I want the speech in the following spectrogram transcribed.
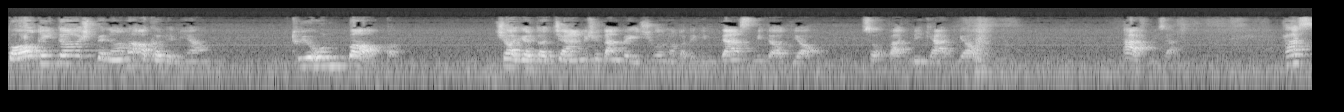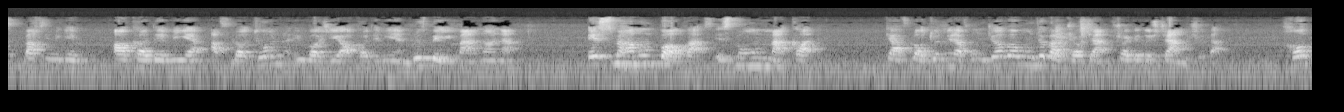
باقی داشت به نام آکادمیا. توی اون باغ شاگردا جمع شدن به ایشون حالا بگیم درس می‌داد یا صحبت می‌کرد یا حرف می‌زد. پس وقتی میگیم آکادمی افلاتون این واژه آکادمی امروز به این معنا نه. اسم همون باغ است اسم اون مکان که افلاتون می‌رفت اونجا و اونجا بچه ها جمع شاگردش جمع می‌شدن. خب؟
